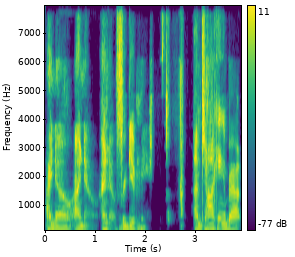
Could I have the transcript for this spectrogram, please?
I know, I know, I know. Forgive me. I'm talking about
